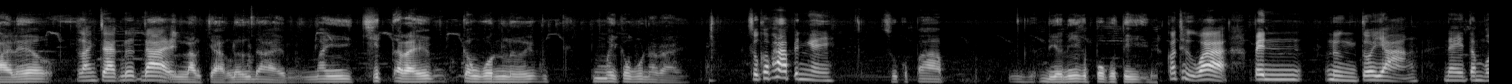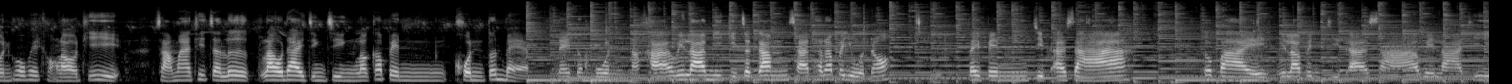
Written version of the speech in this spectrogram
ายแล้ว หลังจากเลิกได้ หลังจากเลิกได้ ไม่คิดอะไรกังวลเลย ไม่กังวลอะไร สุขภาพเป็นไง สุขภาพ เดี๋ยวนี้ก็ปกติ ก็ถือว่าเป็นหนึ่งตัวอย่างในตำบลโคกเพชรของเราที่ สามารถที่จะเลิกเล่าได้จริง ๆ แล้วก็เป็นคนต้นแบบในตำบลนะคะ เวลามีกิจกรรมสาธารณประโยชน์เนาะไปเป็นจิตอาสาก็ไป เวลาเป็นจิตอาสาเวลาที่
